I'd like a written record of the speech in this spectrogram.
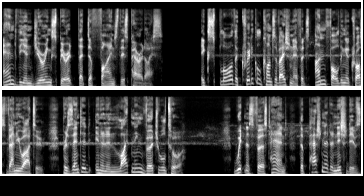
and the enduring spirit that defines this paradise. Explore the critical conservation efforts unfolding across Vanuatu, presented in an enlightening virtual tour. Witness firsthand the passionate initiatives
